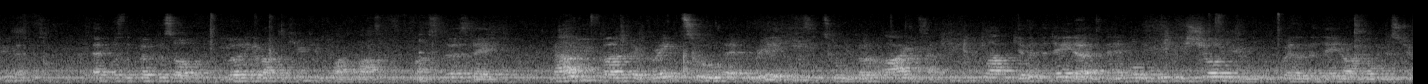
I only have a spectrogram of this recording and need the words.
do that. That was the purpose of learning about the QQ plot last, last Thursday. Now you've got a great tool, a really easy tool. You go to R, you QQ plot, give it the data, and it will immediately show you whether the data are normally distributed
